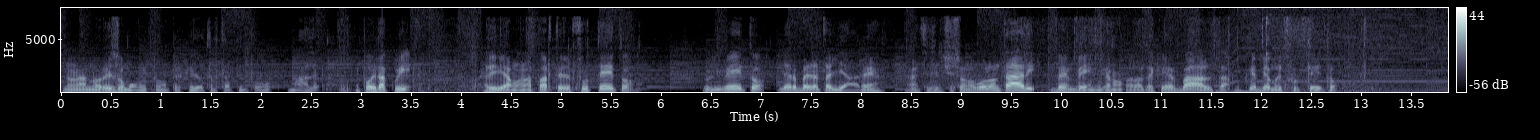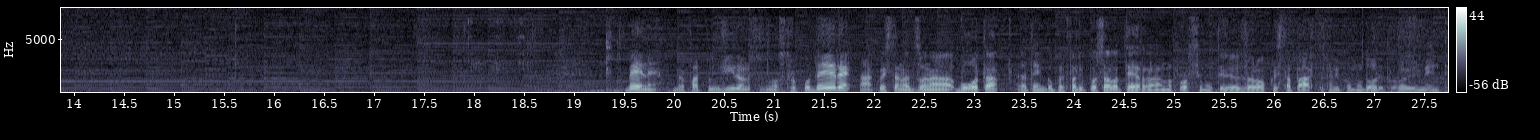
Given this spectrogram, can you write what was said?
Non hanno reso molto ma perché li ho trattati un po' male. E poi da qui arriviamo a una parte del frutteto l'oliveto l'erba è da tagliare. Anzi se ci sono volontari ben vengano. Guardate che erba alta. Qui abbiamo il frutteto. Bene abbiamo fatto un giro nel nostro podere. Ah questa è una zona vuota. La tengo per far riposare la terra. L'anno prossimo utilizzerò questa parte per i pomodori probabilmente.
